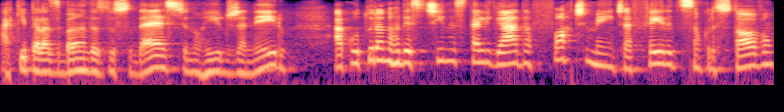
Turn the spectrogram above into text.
Aqui pelas bandas do Sudeste, no Rio de Janeiro, a cultura nordestina está ligada fortemente à Feira de São Cristóvão,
